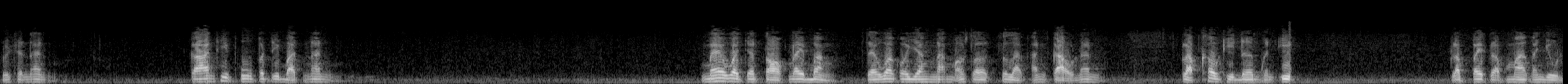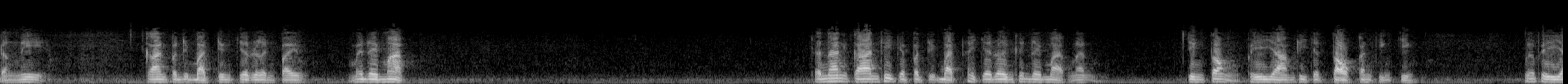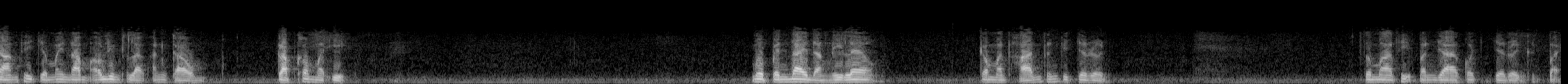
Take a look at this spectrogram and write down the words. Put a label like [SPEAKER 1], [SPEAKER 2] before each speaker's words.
[SPEAKER 1] เพราะฉะนั้น การที่ผู้ปฏิบัตินั้น แม้ว่าจะตอกได้บ้าง แต่ว่าก็ยังนำเอาสลักอันเก่านั้น กลับเข้าที่เดิมกันอีก กลับไปกลับมากันอยู่ดังนี้ การปฏิบัติจึงเจริญไปไม่ได้มากฉะนั้นการที่จะปฏิบัติให้เจริญขึ้นได้มากนั้น จึงต้องพยายามที่จะตอกกันจริง ๆ เมื่อพยายามที่จะไม่นำเอาลิมสลักอันเก่ากลับเข้ามาอีก เมื่อเป็นได้ดังนี้แล้ว กรรมฐานถึงจะเจริญ สมาธิปัญญาก็จะเจริญขึ้นไป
